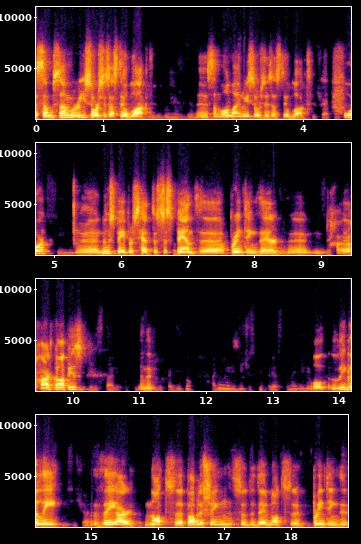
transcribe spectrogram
some some resources are still blocked uh, some online resources are still blocked. Four uh, newspapers had to suspend uh, printing their hard copies. Well, legally, they are not uh, publishing, so that they're not uh, printing the,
